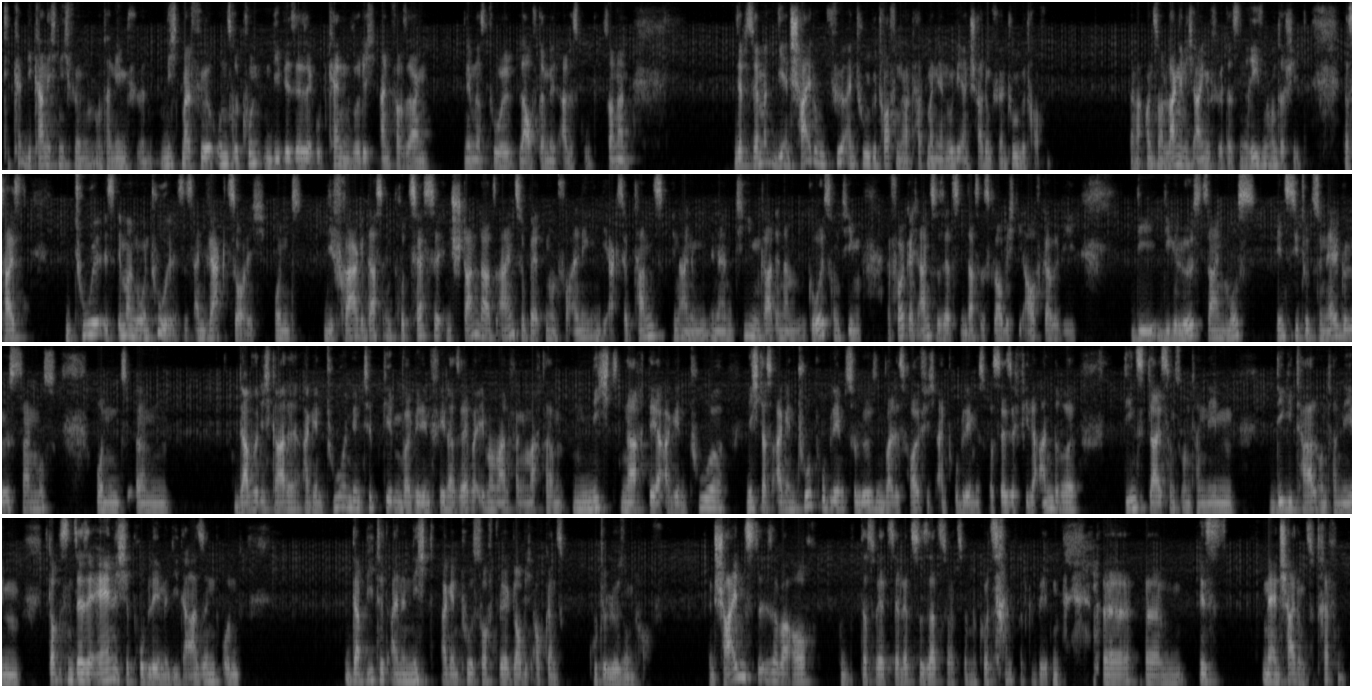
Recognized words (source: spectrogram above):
die kann, die kann ich nicht für ein Unternehmen führen. Nicht mal für unsere Kunden, die wir sehr, sehr gut kennen, würde ich einfach sagen, nimm das Tool, lauf damit, alles gut. Sondern selbst wenn man die Entscheidung für ein Tool getroffen hat, hat man ja nur die Entscheidung für ein Tool getroffen. Dann hat man es noch lange nicht eingeführt. Das ist ein Riesenunterschied. Das heißt, ein Tool ist immer nur ein Tool. Es ist ein Werkzeug. Und die Frage, das in Prozesse, in Standards einzubetten und vor allen Dingen in die Akzeptanz in einem, in einem Team, gerade in einem größeren Team, erfolgreich einzusetzen, das ist, glaube ich, die Aufgabe, die, die, die gelöst sein muss, institutionell gelöst sein muss. Und ähm, da würde ich gerade Agenturen den Tipp geben, weil wir den Fehler selber eben am Anfang gemacht haben, nicht nach der Agentur, nicht das Agenturproblem zu lösen, weil es häufig ein Problem ist, was sehr, sehr viele andere Dienstleistungsunternehmen, Digitalunternehmen, ich glaube, es sind sehr, sehr ähnliche Probleme, die da sind und da bietet eine Nicht-Agentur-Software, glaube ich, auch ganz gute Lösungen drauf. Entscheidendste ist aber auch, und das wäre jetzt der letzte Satz, du hast ja eine kurze Antwort gebeten, äh, ähm, ist eine Entscheidung zu treffen.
